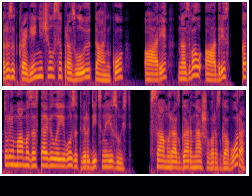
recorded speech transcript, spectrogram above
разоткровенничался про злую Таньку, Аре назвал адрес, который мама заставила его затвердить наизусть. В самый разгар нашего разговора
